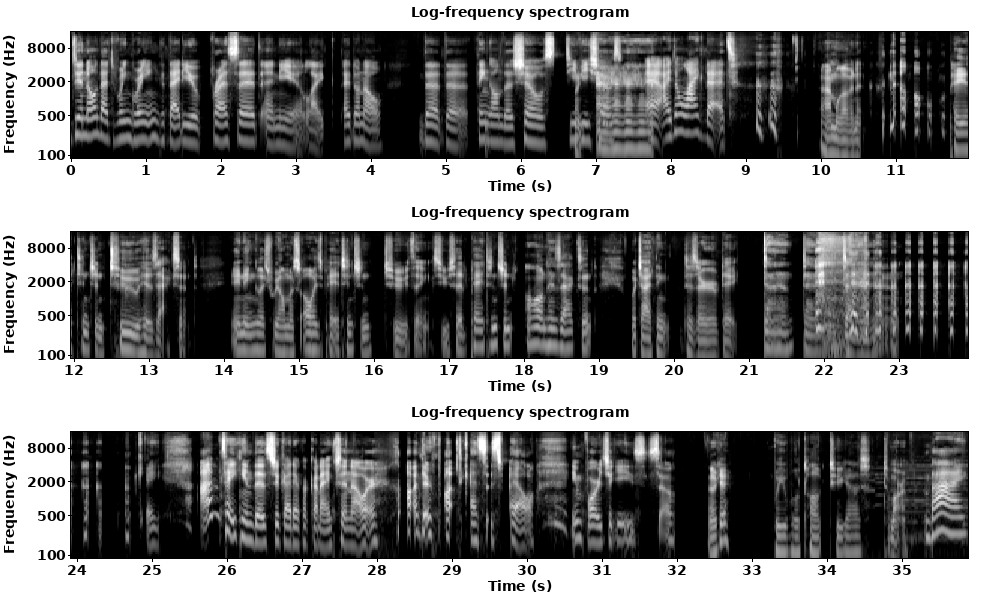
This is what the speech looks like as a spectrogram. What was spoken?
do you know that ring ring that you press it and you like, I don't know, the the thing on the shows, TV Like, shows. Uh, I don't like that. I'm loving it. No. Pay attention to his accent. In English, we almost always pay attention to things. You said pay attention on his accent, which I think deserved a dun dun dun. Okay. I'm taking this to Carioca Connection, our other podcast as well, in Portuguese. So, okay. We will talk to you guys tomorrow. bye.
